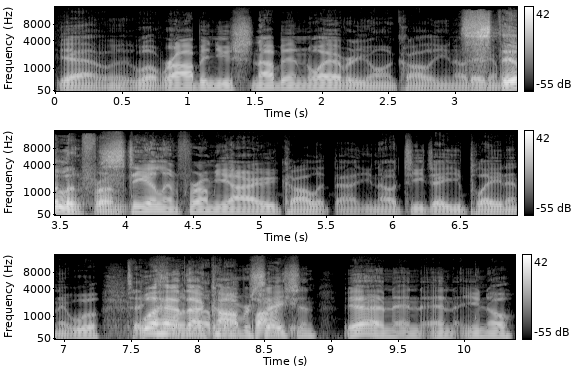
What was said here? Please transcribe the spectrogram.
yeah, well, robbing you, snubbing, whatever you want to call it. You know, they stealing from stealing from you. All right, we call it that. You know, TJ, you played in it. We'll Take we'll have that conversation. Yeah, and and and you know.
